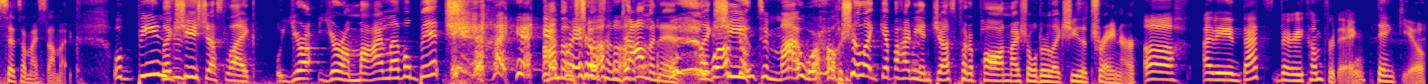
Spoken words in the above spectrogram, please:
sits on my stomach. well, beans Like is- she's just like, "You're you're on my level, bitch. I'm gonna show some dominance." Like welcome she to my world. she'll like get behind me and just put a paw on my shoulder like she's a trainer. Ugh, I mean that's very comforting. Thank you.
